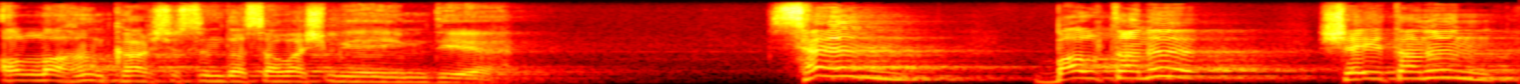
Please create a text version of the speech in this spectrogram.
Allah'ın karşısında savaşmayayım diye. Sen baltanı şeytanın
